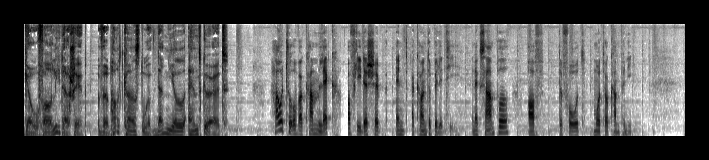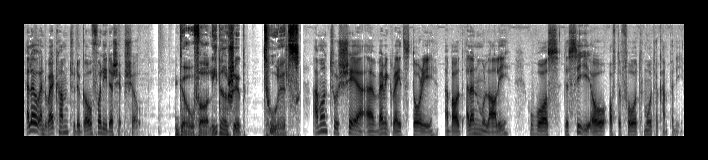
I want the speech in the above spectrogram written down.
Go for Leadership, the podcast with Daniel and Gert. How to overcome lack of leadership and accountability. An example of the Ford Motor Company. Hello and welcome to the Go for Leadership show. Go for Leadership Tools. I want to share a very great story about Alan Mulally, who was the CEO of the Ford Motor Company.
